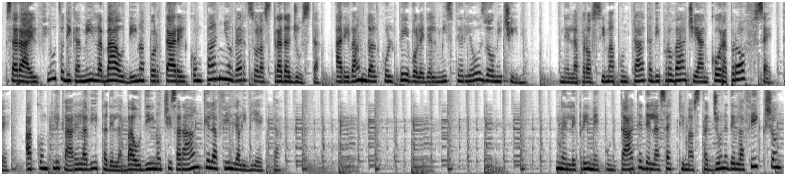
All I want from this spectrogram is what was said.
Sarà il fiuto di Camilla Baudino a portare il compagno verso la strada giusta, arrivando al colpevole del misterioso omicidio. Nella prossima puntata di Provaci ancora Prof 7, a complicare la vita della Baudino ci sarà anche la figlia Livietta. Nelle prime puntate della settima stagione della fiction,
